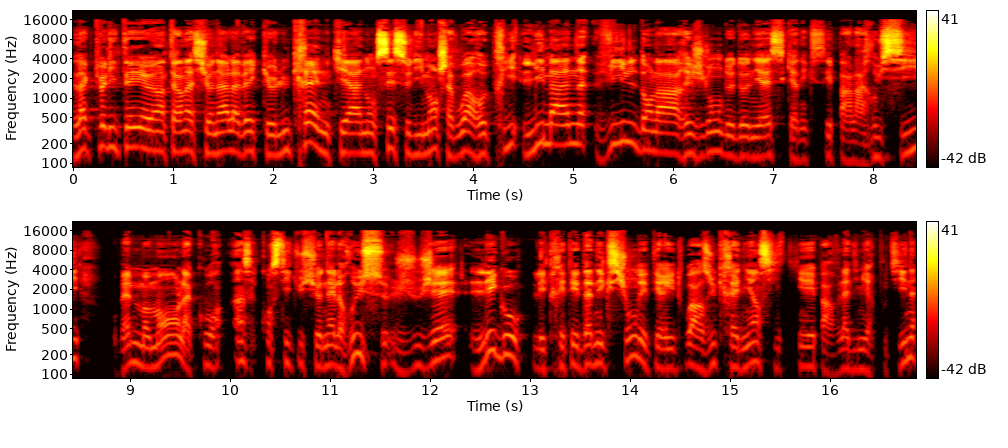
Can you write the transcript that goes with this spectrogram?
L'actualité euh, internationale avec l'Ukraine qui a annoncé ce dimanche avoir repris Liman, ville dans la région de Donetsk annexée par la Russie. Au même moment, la Cour constitutionnelle russe jugeait légaux les traités d'annexion des territoires ukrainiens signés par Vladimir Poutine.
